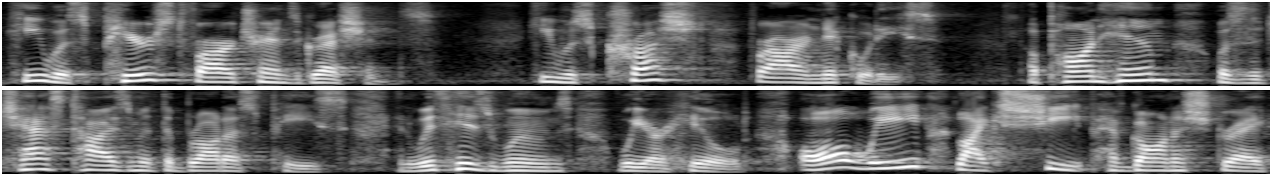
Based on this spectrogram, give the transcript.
He was pierced for our transgressions, he was crushed for our iniquities. Upon him was the chastisement that brought us peace, and with his wounds we are healed. All we, like sheep, have gone astray.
